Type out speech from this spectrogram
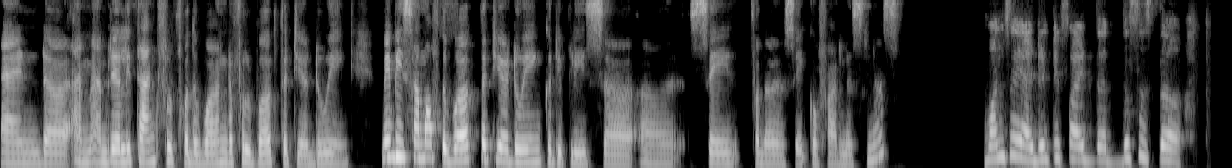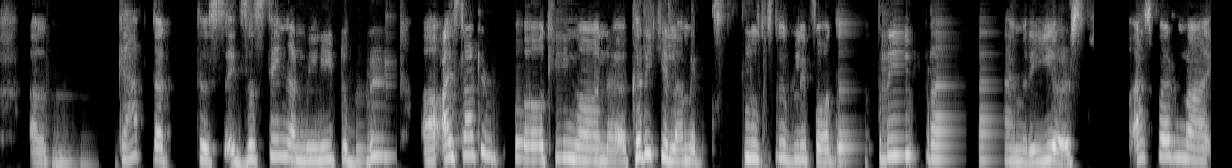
And uh, I'm I'm really thankful for the wonderful work that you're doing. Maybe some of the work that you're doing, could you please uh, uh say for the sake of our listeners? Once I identified that this is the uh, gap that is existing and we need to bridge. Uh, I started working on a curriculum exclusively for the pre-primary years. As per my,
